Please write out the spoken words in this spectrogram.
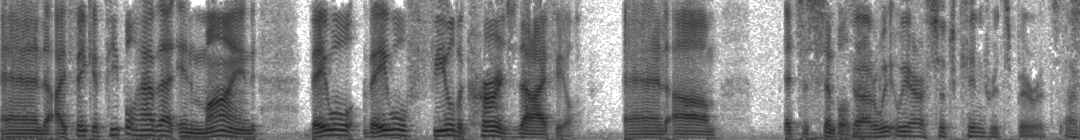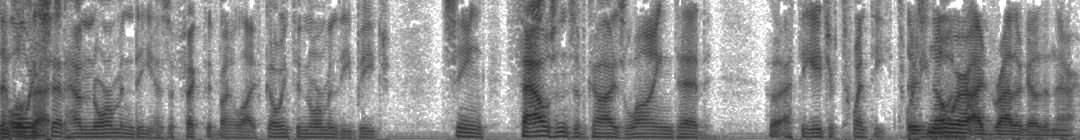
And I think if people have that in mind, they will they will feel the courage that I feel, and um, it's as simple as God, that. we, we are such kindred spirits. I've always said how Normandy has affected my life. Going to Normandy Beach, seeing thousands of guys lying dead at the age of 20, 21. There's nowhere I'd rather go than there.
